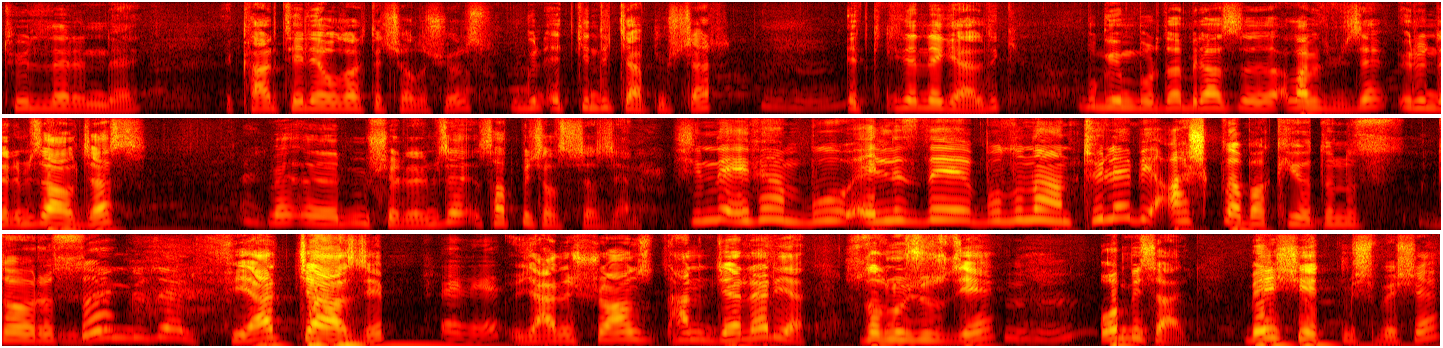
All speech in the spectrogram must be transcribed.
tüllerini, karteli olarak da çalışıyoruz. Bugün etkinlik yapmışlar. Etkinliklerine geldik. Bugün burada biraz e, alabildiğimize ürünlerimizi alacağız. Ve e, müşterilerimize satmaya çalışacağız yani. Şimdi efendim bu elinizde bulunan tüle bir aşkla bakıyordunuz doğrusu. Ürün güzel. Fiyat cazip. Evet. Yani şu an hani derler ya sudan ucuz diye. O misal 5.75'e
